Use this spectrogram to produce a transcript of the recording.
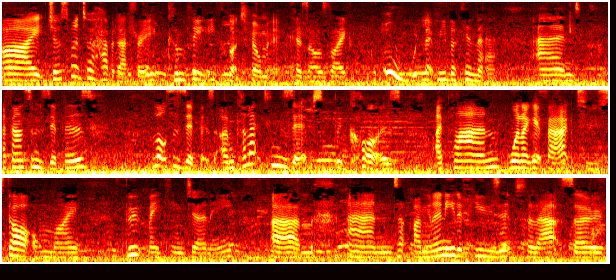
I just went to a haberdashery, completely forgot to film it because I was like, oh, let me look in there. And I found some zippers, lots of zippers. I'm collecting zips because I plan when I get back to start on my boot making journey um, and I'm gonna need a few zips for that. So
